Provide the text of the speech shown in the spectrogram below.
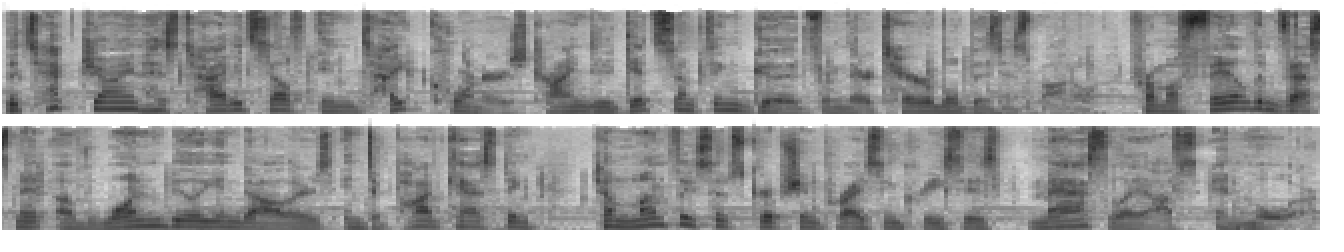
The tech giant has tied itself in tight corners trying to get something good from their terrible business model. From a failed investment of $1 billion into podcasting to monthly subscription price increases, mass layoffs, and more.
